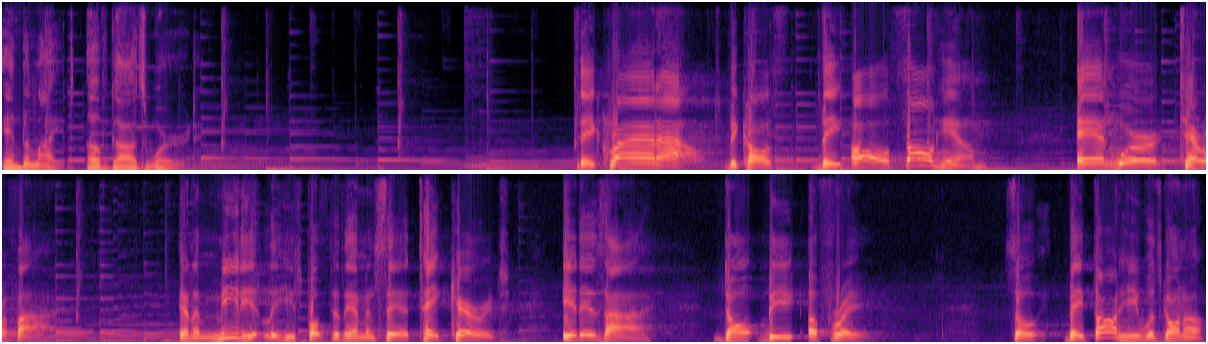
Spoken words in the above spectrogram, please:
in the light of God's Word. They cried out because they all saw him and were terrified. And immediately he spoke to them and said, Take courage, it is I, don't be afraid. So they thought he was going to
